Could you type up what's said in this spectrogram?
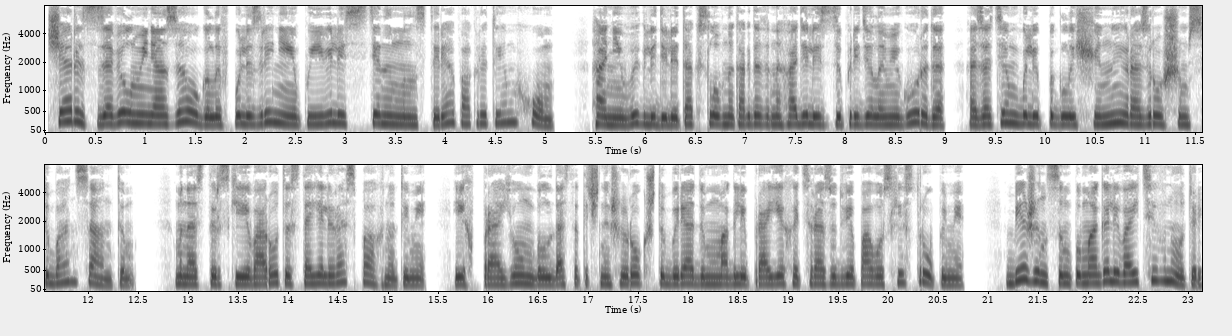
Чарльз завел меня за угол, и в поле зрения появились стены монастыря, покрытые мхом. Они выглядели так, словно когда-то находились за пределами города, а затем были поглощены разросшимся бансантом. Монастырские ворота стояли распахнутыми. Их проем был достаточно широк, чтобы рядом могли проехать сразу две повозки с трупами. Беженцам помогали войти внутрь.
